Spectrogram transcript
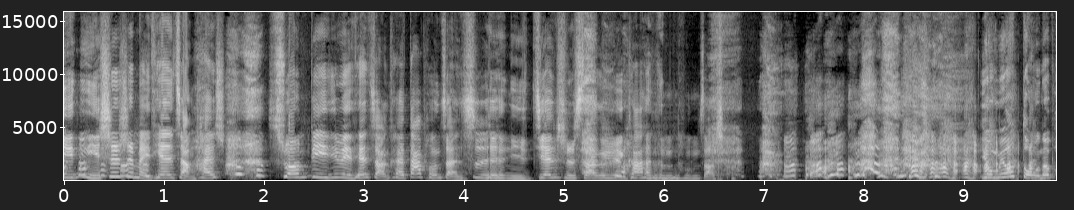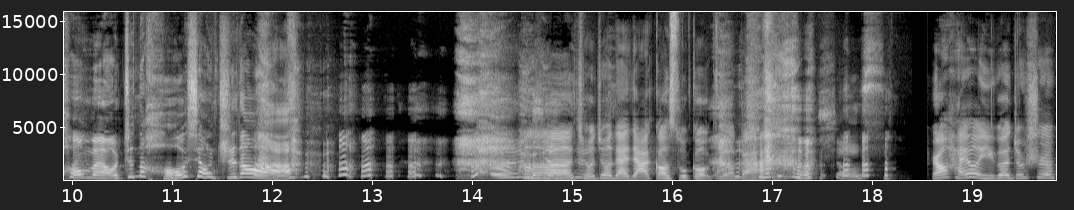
你 你试试每天展开双臂，你每天展开大鹏展翅，你坚持三个月，看看能不能长长。有没有懂的朋友们啊？我真的好想知道啊！呃，求求大家告诉狗哥吧。笑死！然后还有一个就是，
